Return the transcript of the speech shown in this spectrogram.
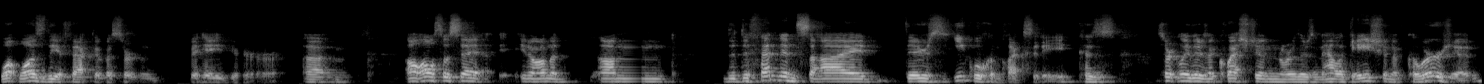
what was the effect of a certain behavior. Um, I'll also say, you know, on the on the defendant side, there's equal complexity because certainly there's a question or there's an allegation of coercion,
